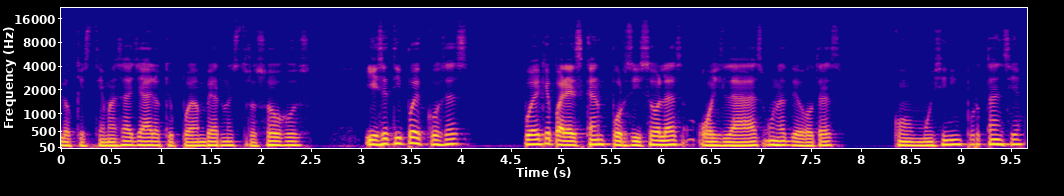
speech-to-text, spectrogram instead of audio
lo que esté más allá, lo que puedan ver nuestros ojos. Y ese tipo de cosas puede que parezcan por sí solas o aisladas unas de otras como muy sin importancia,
